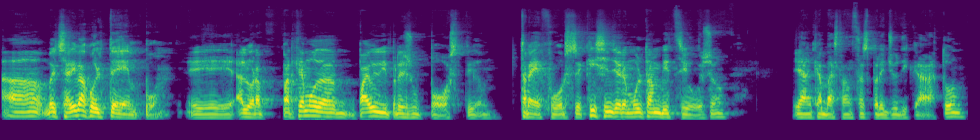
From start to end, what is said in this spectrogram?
Uh, beh, ci arriva col tempo. Eh, allora, partiamo da un paio di presupposti, tre forse. Kissinger è molto ambizioso e anche abbastanza spregiudicato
